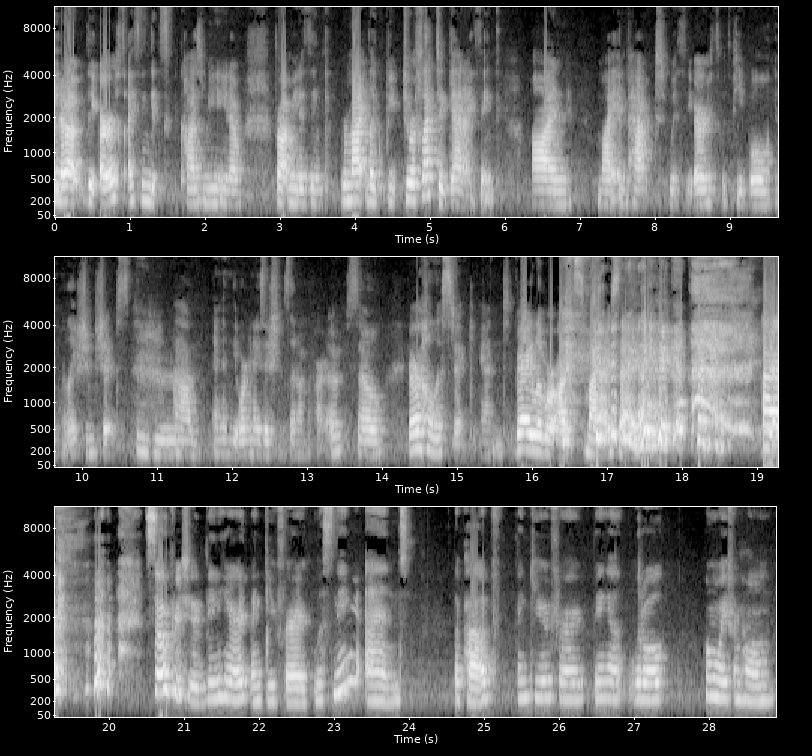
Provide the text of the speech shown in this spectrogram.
you know, about the earth. I think it's caused me, you know, brought me to think, remind, like, be, to reflect again. I think on my impact with the earth, with people, in relationships, Mhm. um, and in the organizations that I'm a part of. So very holistic and very liberal arts, might I say. Yes. So appreciated being here. Thank you for listening. And the pub, thank you for being a little home away from home.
